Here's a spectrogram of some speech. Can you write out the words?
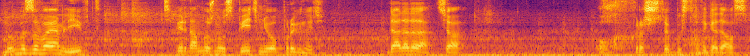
Мы вызываем лифт. Теперь нам нужно успеть в него прыгнуть. Да-да-да, все. Ох, хорошо, что я быстро догадался.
